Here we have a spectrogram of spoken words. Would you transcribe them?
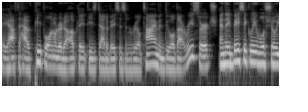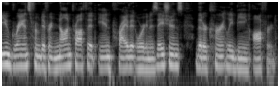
you have to have people in order to update these databases in real time and do all that research. And they basically will show you grants from different nonprofit and private organizations that are currently being offered.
